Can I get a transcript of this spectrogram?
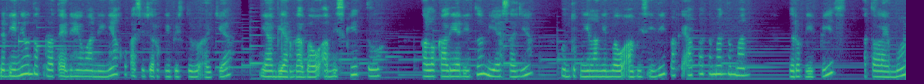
Dan ini untuk protein hewaninya aku kasih jeruk nipis dulu aja, ya biar gak bau amis gitu. Kalau kalian itu biasanya untuk ngilangin bau amis ini pakai apa teman-teman? Jeruk nipis atau lemon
